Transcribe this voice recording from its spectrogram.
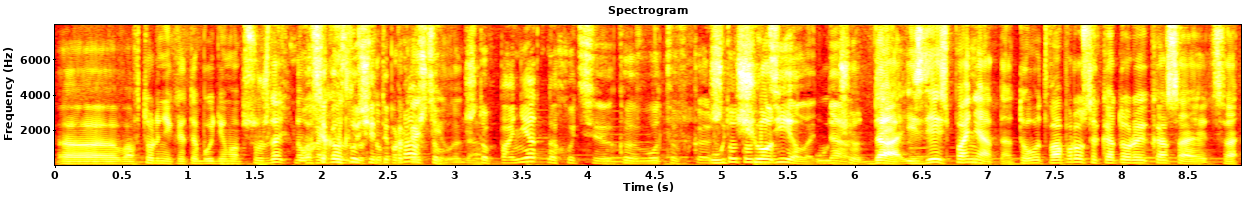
э, в вторник это будем обсуждать. Но, во всяком случае, ты прав, что, да. что понятно хоть э, вот, что учет, тут делать. Учет, да. да, и здесь понятно. То вот вопросы, которые касаются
